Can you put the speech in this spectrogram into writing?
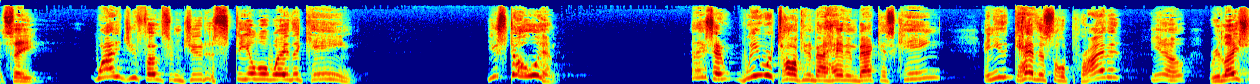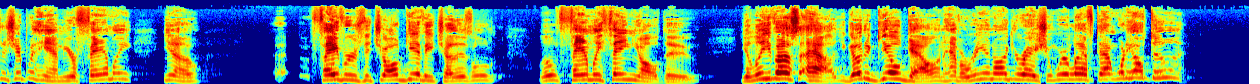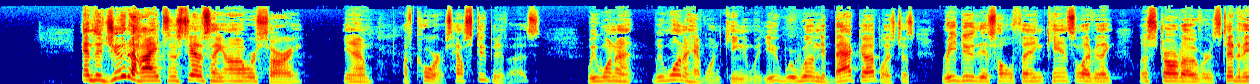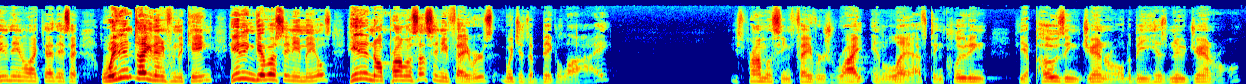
say, Why did you folks from Judah steal away the king? You stole him. And they said, We were talking about having back his king, and you had this little private, you know, relationship with him, your family, you know, uh, favors that you all give each other, this little, little family thing you all do. You leave us out. You go to Gilgal and have a reinauguration. We're left out. What are y'all doing? And the Judahites, instead of saying, oh, we're sorry, you know, of course, how stupid of us. We want to we want to have one kingdom with you. We're willing to back up. Let's just redo this whole thing, cancel everything. Let's start over. Instead of anything like that, they say, We didn't take anything from the king. He didn't give us any meals. He did not promise us any favors, which is a big lie. He's promising favors right and left, including the opposing general to be his new general.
